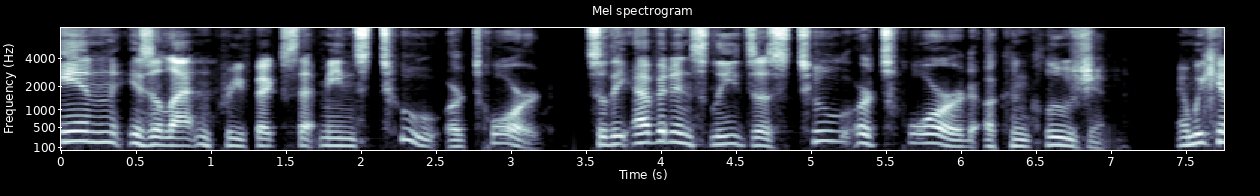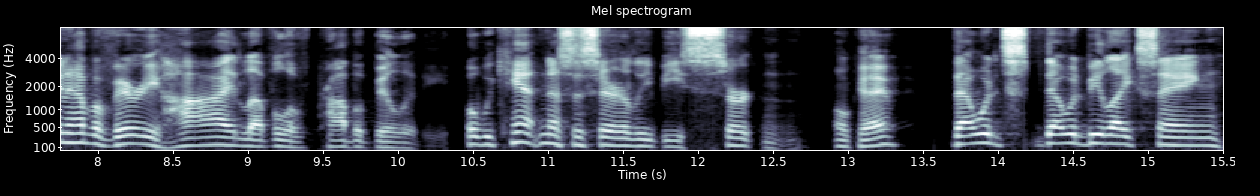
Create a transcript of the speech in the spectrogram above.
In is a Latin prefix that means to or toward. So the evidence leads us to or toward a conclusion. And we can have a very high level of probability, but we can't necessarily be certain. Okay? That would that would be like saying,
